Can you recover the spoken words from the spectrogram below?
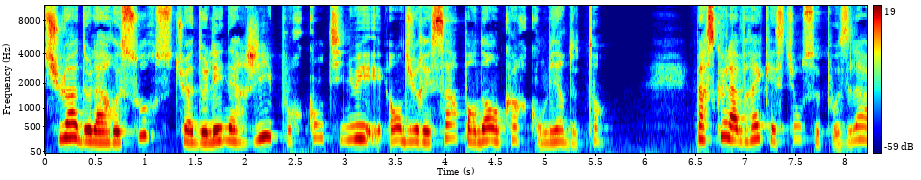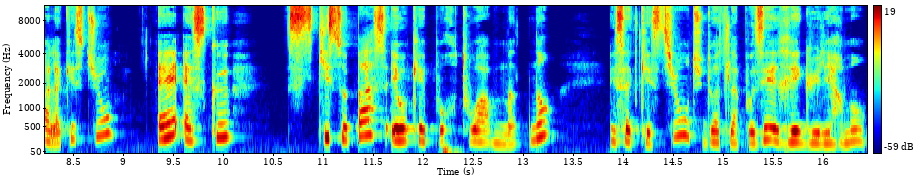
Tu as de la ressource, tu as de l'énergie pour continuer et endurer ça pendant encore combien de temps? Parce que la vraie question se pose là. La question est est-ce que ce qui se passe est OK pour toi maintenant? Et cette question, tu dois te la poser régulièrement,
